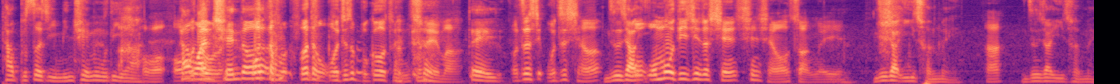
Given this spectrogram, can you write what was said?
他有不涉及明确目的吗？啊、我我他完全都我懂，我懂，我就是不够纯粹嘛。对，我这我只想要，你这叫我我目的性就先先想要转而已，嗯、你这叫依纯美。啊，你这个叫依存美。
